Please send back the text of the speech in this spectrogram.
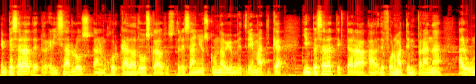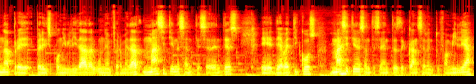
empezar a revisarlos a lo mejor cada dos, cada dos, tres años con una biometría hemática y empezar a detectar de forma temprana alguna predisponibilidad, alguna enfermedad, más si tienes antecedentes eh, diabéticos, más si tienes antecedentes de cáncer en tu familia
